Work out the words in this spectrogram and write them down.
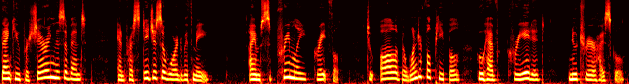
Thank you for sharing this event and prestigious award with me. I am supremely grateful to all of the wonderful people who have created New Trier High School.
